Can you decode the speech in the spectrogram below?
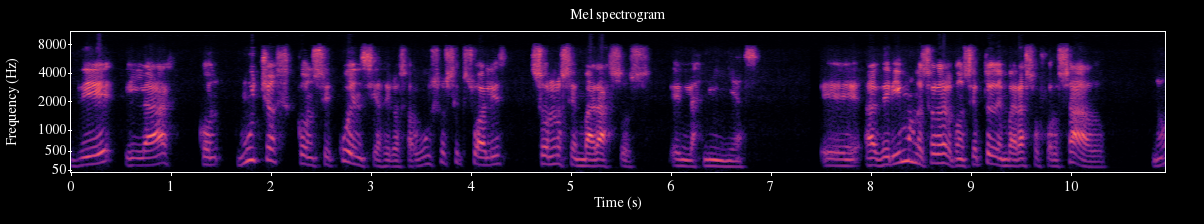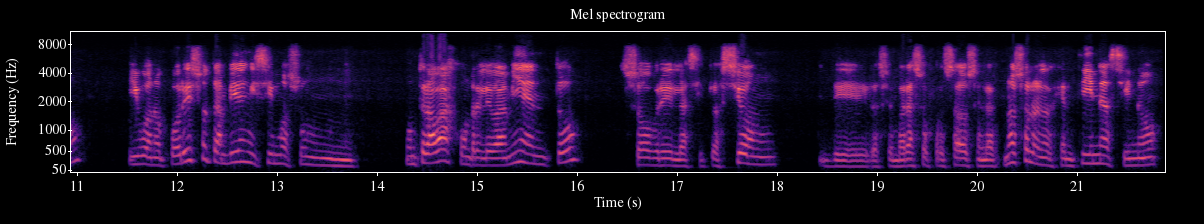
de las muchas consecuencias de los abusos sexuales son los embarazos en las niñas. Eh, adherimos nosotros al concepto de embarazo forzado, ¿no? Y bueno, por eso también hicimos un, trabajo, un relevamiento sobre la situación de los embarazos forzados, en no solo en Argentina, sino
